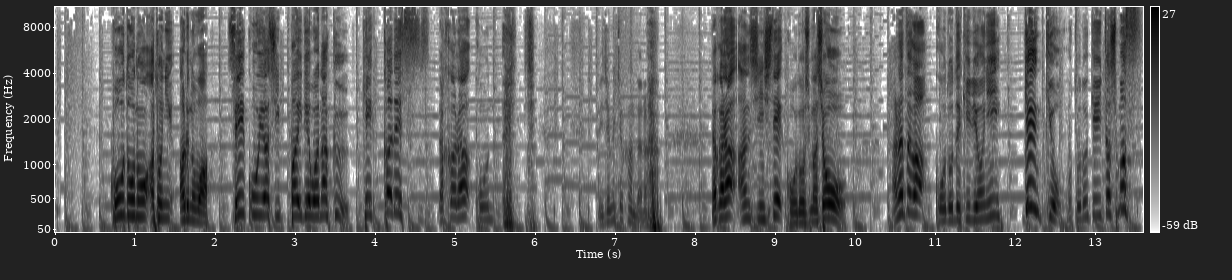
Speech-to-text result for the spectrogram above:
行動の後にあるのは成功や失敗ではなく結果です。だからこん めちゃめちゃ噛んだな。だから安心して行動しましょう。あなたが行動できるように元気をお届けいたします。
